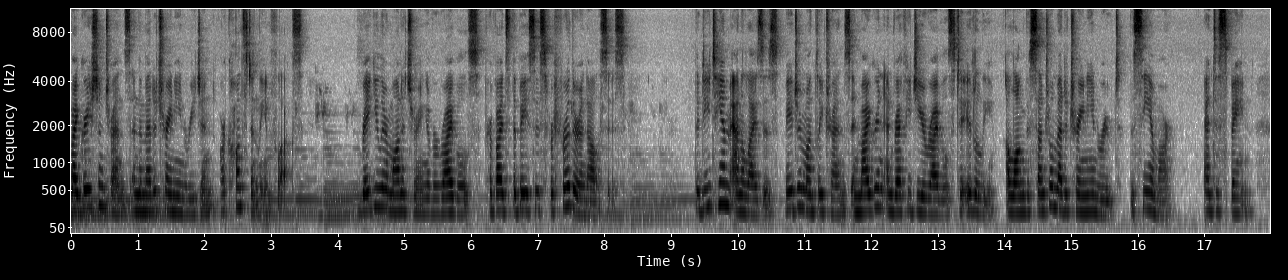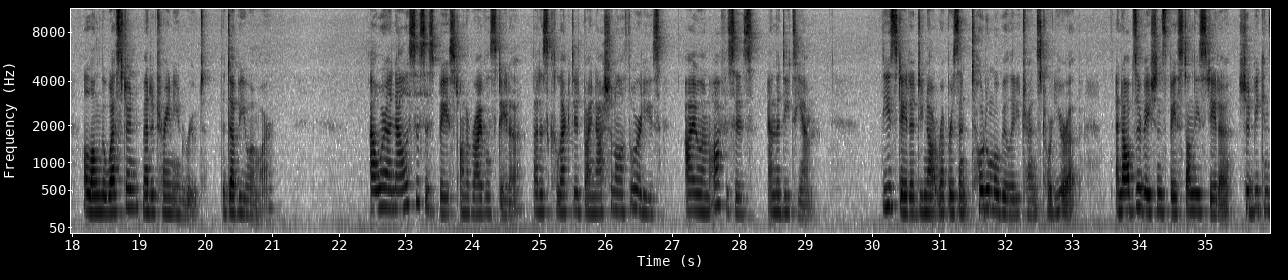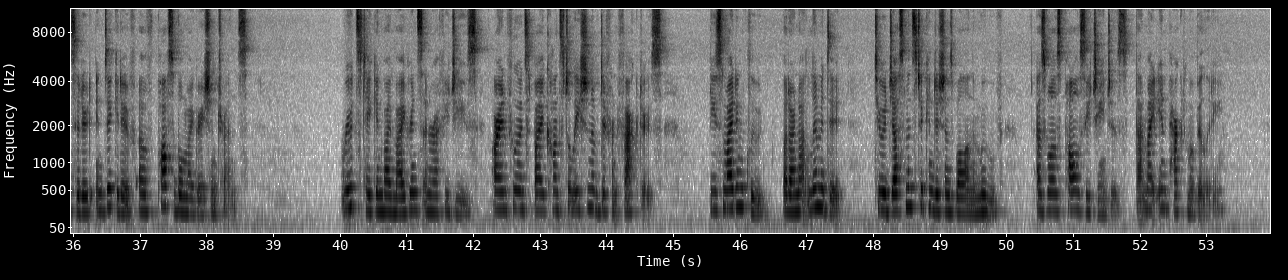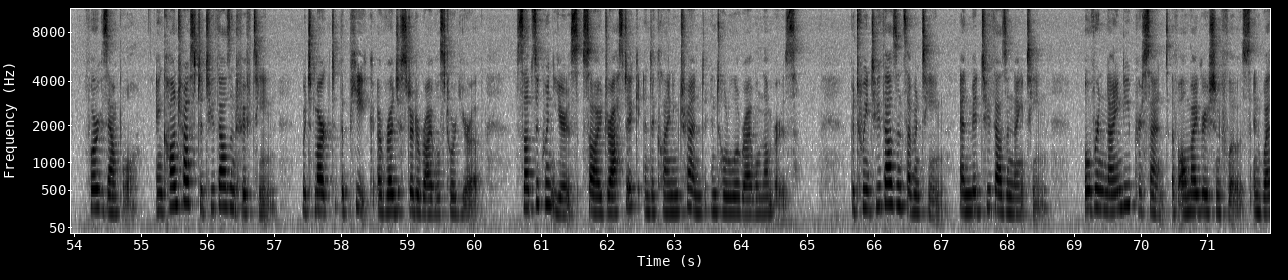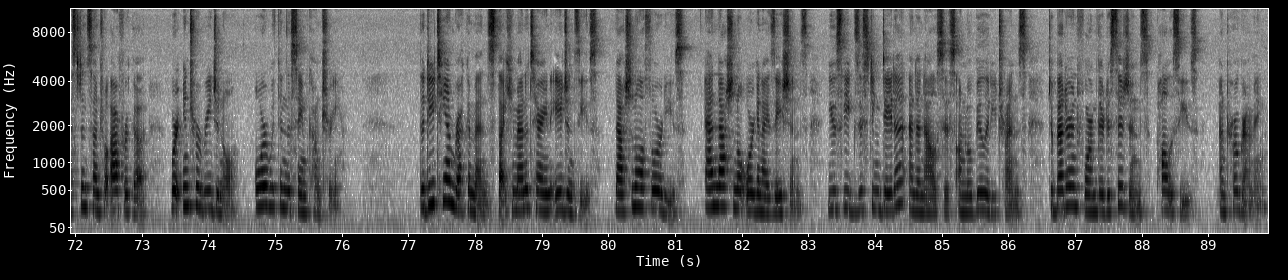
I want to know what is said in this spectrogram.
Migration trends in the Mediterranean region are constantly in flux. Regular monitoring of arrivals provides the basis for further analysis. The DTM analyzes major monthly trends in migrant and refugee arrivals to Italy along the central Mediterranean route, the CMR, and to Spain along the western Mediterranean route, the WMR. Our analysis is based on arrivals data that is collected by national authorities, IOM offices, and the DTM. These data do not represent total mobility trends toward Europe, and observations based on these data should be considered indicative of possible migration trends. Routes taken by migrants and refugees are influenced by a constellation of different factors. These might include, but are not limited, to adjustments to conditions while on the move, as well as policy changes that might impact mobility. For example, in contrast to 2015, which marked the peak of registered arrivals toward Europe, subsequent years saw a drastic and declining trend in total arrival numbers. Between 2017 and mid 2019, over 90% of all migration flows in West and Central Africa were intra-regional or within the same country. The DTM recommends that humanitarian agencies, national authorities, and national organizations use the existing data and analysis on mobility trends to better inform their decisions, policies, and programming.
